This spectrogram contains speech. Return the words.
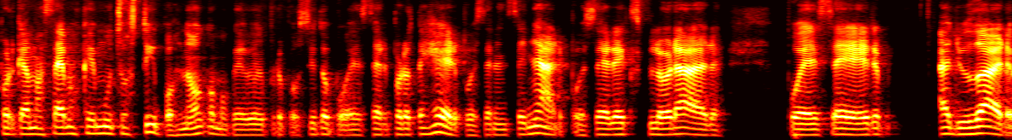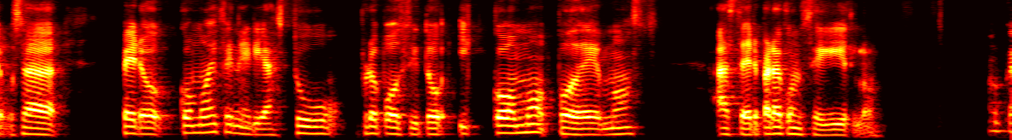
porque además sabemos que hay muchos tipos, ¿no? Como que el propósito puede ser proteger, puede ser enseñar, puede ser explorar, puede ser ayudar, o sea, pero ¿cómo definirías tu propósito y cómo podemos hacer para conseguirlo? Ok.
